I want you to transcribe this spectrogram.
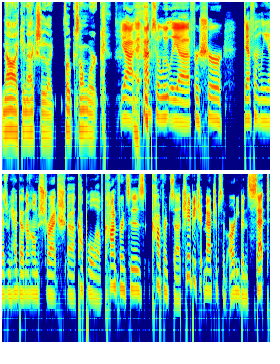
Now I can actually like focus on work. Yeah, absolutely. Uh, for sure. Definitely, as we head down the home stretch, a couple of conferences, conference uh, championship matchups have already been set.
